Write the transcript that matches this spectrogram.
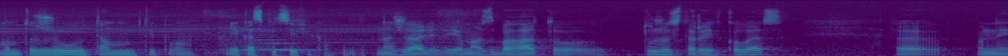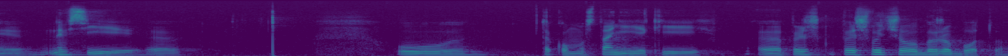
монтажу, там, типу, яка специфіка? На жаль, у нас багато дуже старих колес. Е, Вони не всі е, у такому стані, який е, пришвидшував би роботу.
